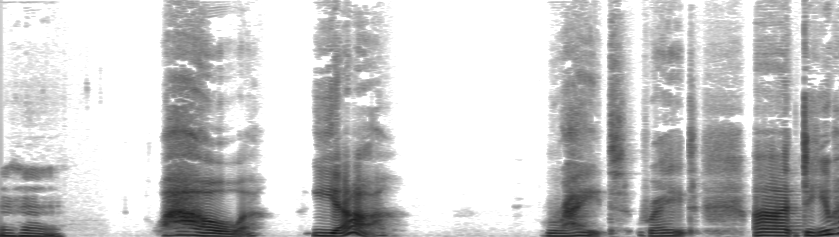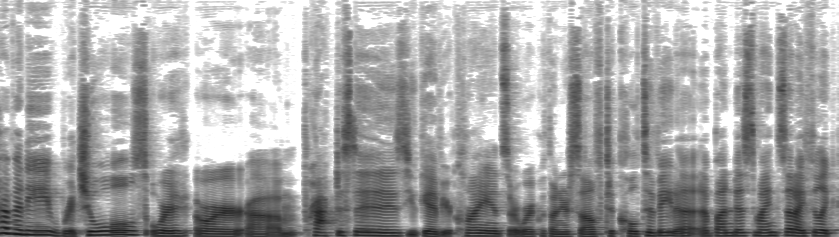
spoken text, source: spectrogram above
Mm-hmm. Wow. Yeah. Right, right. Uh, do you have any rituals or or um, practices you give your clients or work with on yourself to cultivate an abundance mindset? I feel like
